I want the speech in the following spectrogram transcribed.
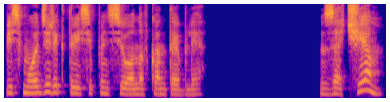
Письмо директрисе пансиона в Кантебле. «Зачем?»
